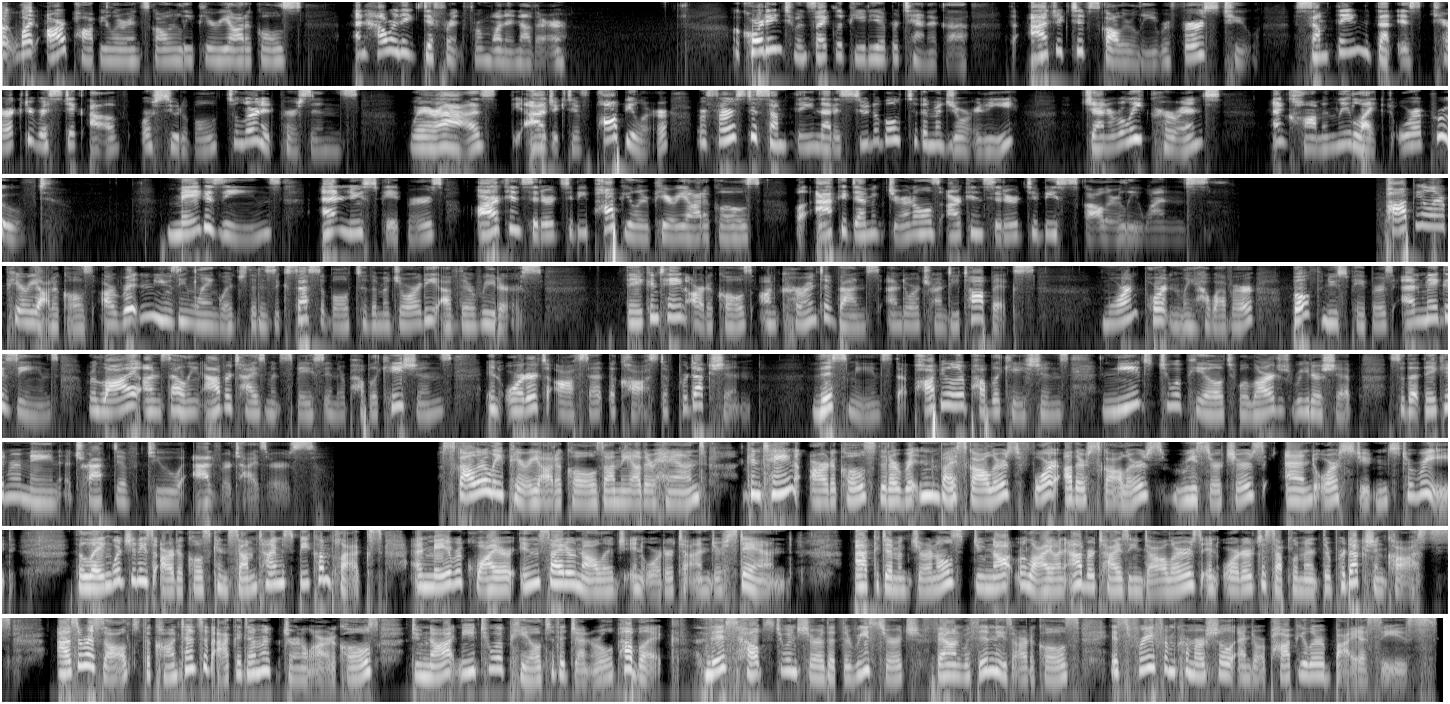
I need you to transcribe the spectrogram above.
But what are popular and scholarly periodicals, and how are they different from one another? According to Encyclopedia Britannica, the adjective scholarly refers to something that is characteristic of or suitable to learned persons, whereas the adjective popular refers to something that is suitable to the majority, generally current, and commonly liked or approved. Magazines and newspapers are considered to be popular periodicals, while academic journals are considered to be scholarly ones. Popular periodicals are written using language that is accessible to the majority of their readers. They contain articles on current events and or trendy topics. More importantly, however, both newspapers and magazines rely on selling advertisement space in their publications in order to offset the cost of production. This means that popular publications need to appeal to a large readership so that they can remain attractive to advertisers. Scholarly periodicals, on the other hand, contain articles that are written by scholars for other scholars, researchers, and or students to read. The language in these articles can sometimes be complex and may require insider knowledge in order to understand. Academic journals do not rely on advertising dollars in order to supplement their production costs. As a result, the contents of academic journal articles do not need to appeal to the general public. This helps to ensure that the research found within these articles is free from commercial and or popular biases.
